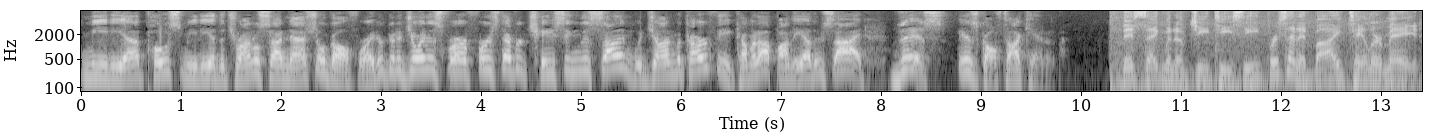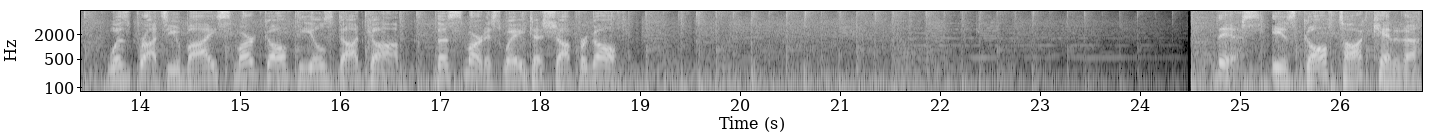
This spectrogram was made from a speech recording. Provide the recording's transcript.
Media, Post Media, the Toronto Sun national golf writer, going to join us for our first ever Chasing the Sun with John McCarthy coming up on the other side. This is Golf Talk Canada. This segment of GTC, presented by TaylorMade, was brought to you by SmartGolfDeals.com, the smartest way to shop for golf. This is Golf Talk Canada,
